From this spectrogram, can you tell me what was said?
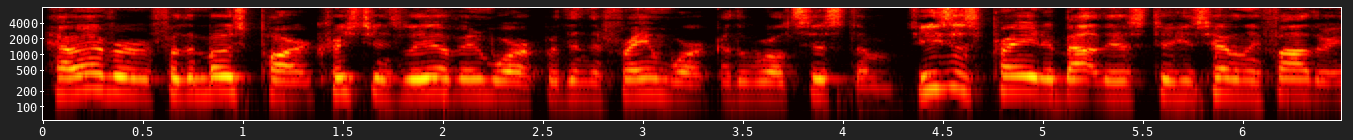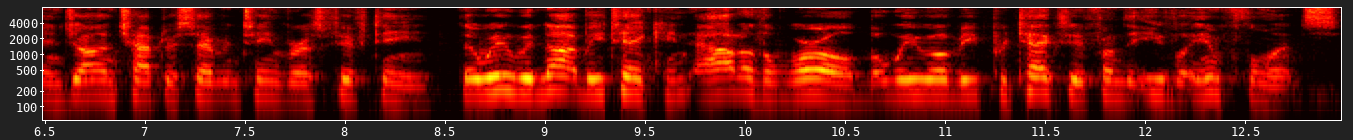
However, for the most part, Christians live and work within the framework of the world system. Jesus prayed about this to his heavenly Father in John chapter 17 verse 15, that we would not be taken out of the world, but we will be protected from the evil influence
